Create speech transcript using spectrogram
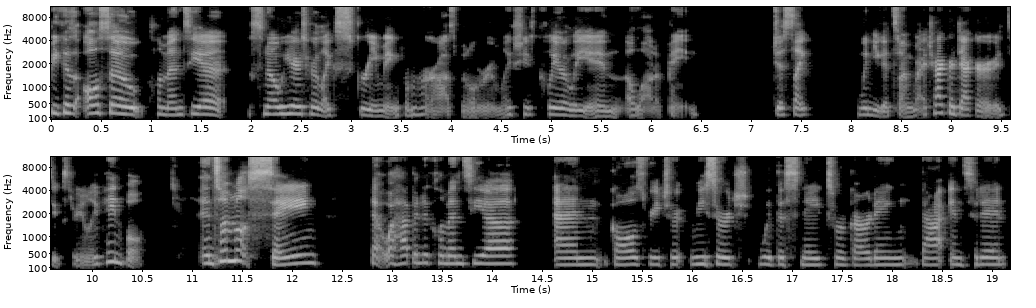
Because also, Clemensia, Snow hears her like screaming from her hospital room. Like she's clearly in a lot of pain. Just like when you get stung by a tracker jacker, it's extremely painful. And so I'm not saying that what happened to Clemensia and Gaul's research with the snakes regarding that incident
